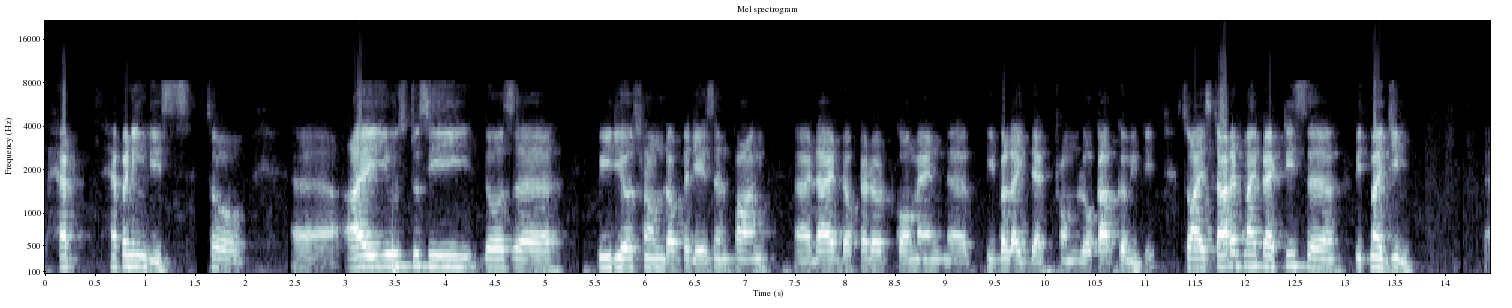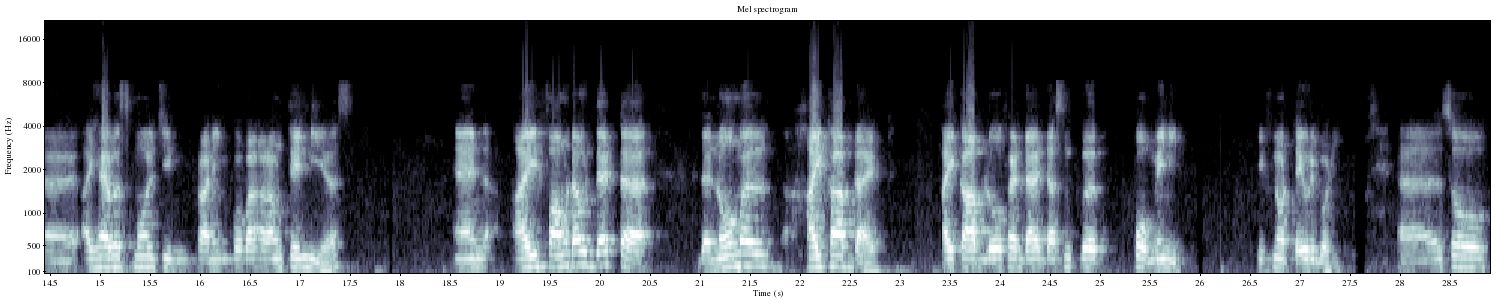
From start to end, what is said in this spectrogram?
hap- happening this. So uh, I used to see those uh, videos from Dr. Jason Fung, uh, dietdoctor.com, and uh, people like that from low carb community. So I started my practice with my gym. I have a small gym running for around 10 years. And I found out that the normal high carb diet high carb, low fat diet doesn't work for many, if not everybody. Uh, so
